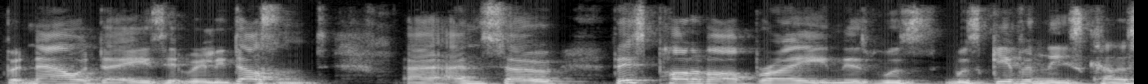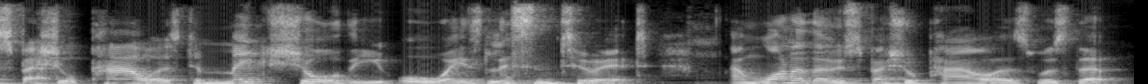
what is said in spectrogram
but nowadays it really doesn't. Uh, and so this part of our brain is was was given these kind of special powers to make sure that you always listen to it. And one of those special powers was that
